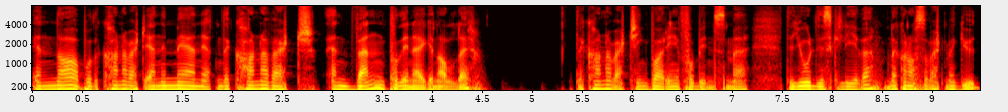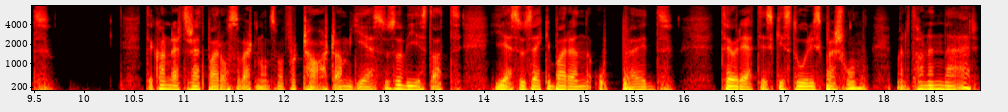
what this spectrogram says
en nabo, det kan ha vært en i menigheten, det kan ha vært en venn på din egen alder. Det kan ha vært ting bare i forbindelse med det jordiske livet, men det kan også ha vært med Gud. Det kan rett og slett bare også vært noen som har fortalt om Jesus og vist at Jesus er ikke bare en opphøyd, teoretisk, historisk person, men at han er nær,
